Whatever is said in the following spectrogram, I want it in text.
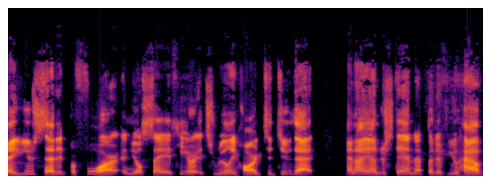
Now you said it before, and you'll say it here. It's really hard to do that, and I understand that. But if you have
